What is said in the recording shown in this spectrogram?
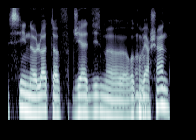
seen a lot of jihadism uh, reconversion.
